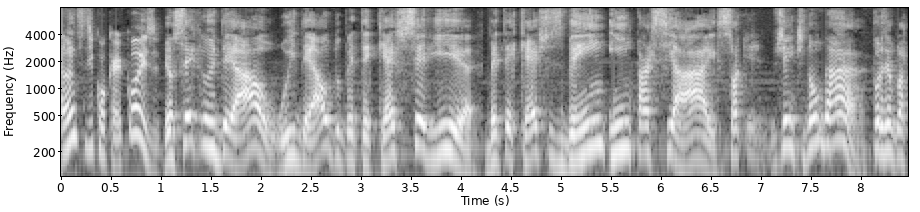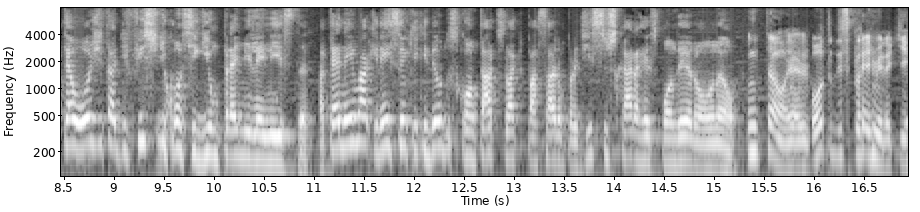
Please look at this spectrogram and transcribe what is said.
antes de qualquer coisa. Eu sei que o ideal, o ideal do BTcast seria BTcasts bem imparciais. Só que, gente, não dá. Por exemplo, até hoje tá difícil de conseguir um pré-milenista. Até nem, nem sei o que, que deu dos contatos lá que passaram pra ti, se os caras responderam ou não. Então, é outro disclaimer aqui.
